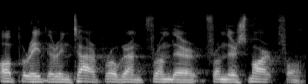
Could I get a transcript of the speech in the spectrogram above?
operate their entire program from their, from their smartphone.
